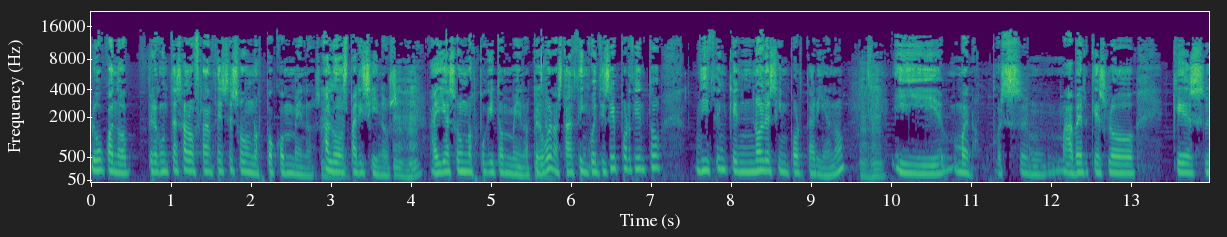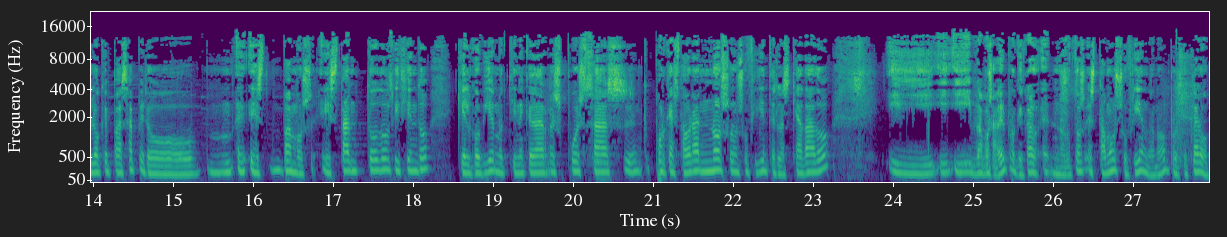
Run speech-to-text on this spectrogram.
Luego, cuando preguntas a los franceses, son unos pocos menos, uh -huh. a los parisinos. Uh -huh. Ahí ya son unos poquitos menos. Pero uh -huh. bueno, hasta el 56% dicen que no les importaría, ¿no? Y bueno, pues a ver qué es lo qué es lo que pasa, pero es, vamos, están todos diciendo que el gobierno tiene que dar respuestas sí. porque hasta ahora no son suficientes las que ha dado. Y, y, y, vamos a ver, porque claro, nosotros estamos sufriendo, ¿no? Porque claro,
